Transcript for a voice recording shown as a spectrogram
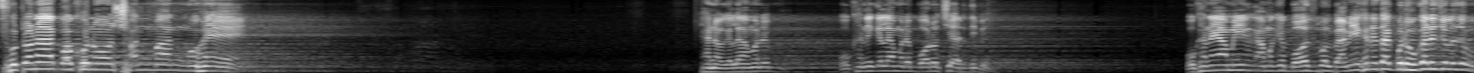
ছোট না কখনো সম্মান মোহে। হেন, গেলে আমার, ওখানে গেলে আমার বড় চেয়ার দিবে। ওখানে আমি, আমাকে বস বলবে, আমি এখানে থাকব ওখানে চলে যাব।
